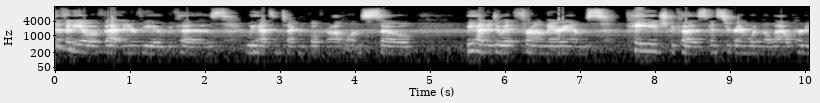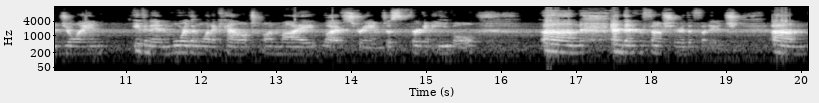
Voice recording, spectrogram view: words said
the video of that interview because we had some technical problems. So, we had to do it from Miriam's page because Instagram wouldn't allow her to join even in more than one account on my live stream. Just friggin' evil. Um, and then her phone shared the footage. Um,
